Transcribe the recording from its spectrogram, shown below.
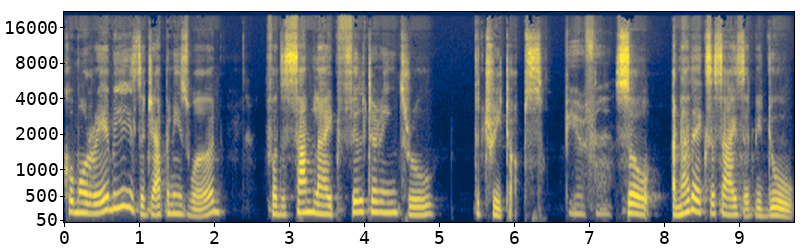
Komorebi is the Japanese word for the sunlight filtering through the treetops. Beautiful. So another exercise that we do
